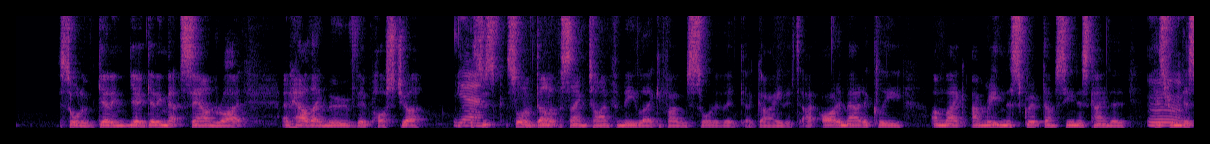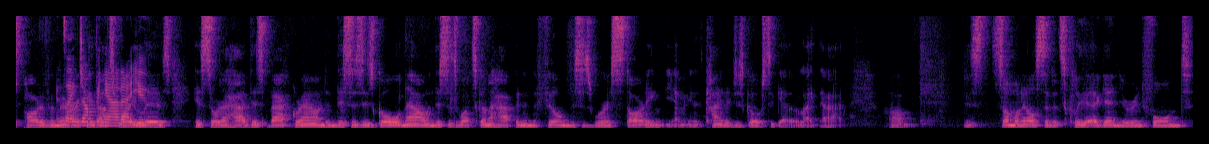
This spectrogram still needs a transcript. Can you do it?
sort of getting yeah, getting that sound right, and how they move, their posture. yeah It's just sort of done at the same time for me. Like if I was sort of a, a guy that I automatically, I'm like, I'm reading the script, I'm seeing this kind of, It's from this part of America, Mm. like that's where he you. lives. He's sort of had this background, and this is his goal now, and this is what's going to happen in the film. This is where it's starting. I mean, it kind of just goes together like that. Um, there's someone else that it's clear, again, you're informed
